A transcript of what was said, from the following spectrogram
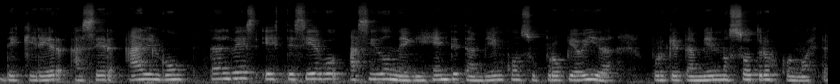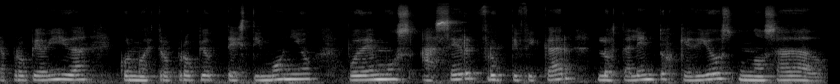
de querer hacer algo. Tal vez este siervo ha sido negligente también con su propia vida, porque también nosotros con nuestra propia vida, con nuestro propio testimonio, podemos hacer fructificar los talentos que Dios nos ha dado,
